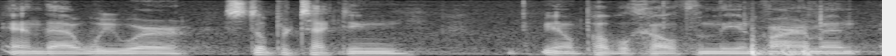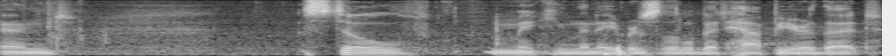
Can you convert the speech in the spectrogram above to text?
and that we were still protecting, you know, public health and the environment, and still making the neighbors a little bit happier that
